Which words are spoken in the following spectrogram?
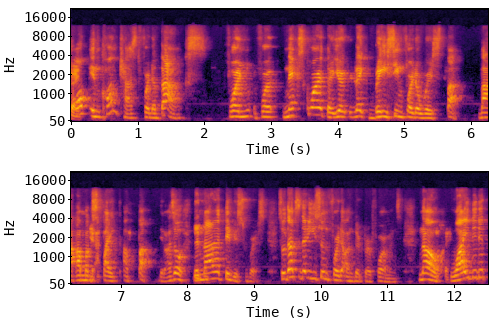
right. op, in contrast, for the banks, for for next quarter, you're like bracing for the worst pa. Baka mag-spike yeah. up pa. Diba? So the mm-hmm. narrative is worse. So that's the reason for the underperformance. Now, okay. why did it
